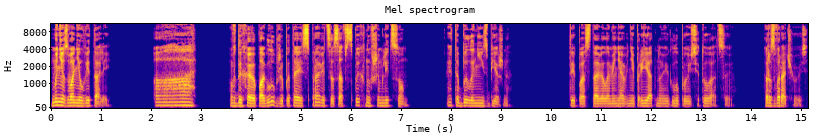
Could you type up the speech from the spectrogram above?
мне звонил Виталий. А, вдыхаю поглубже, пытаясь справиться со вспыхнувшим лицом. Это было неизбежно. Ты поставила меня в неприятную и глупую ситуацию. Разворачиваюсь.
